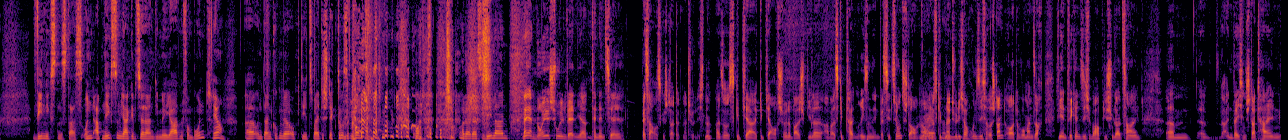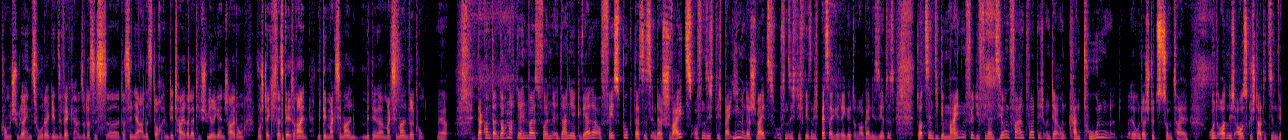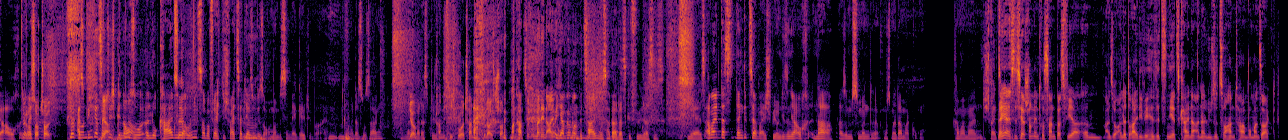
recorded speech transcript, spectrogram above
wenigstens das. Und ab nächstem Jahr gibt es ja dann die Milliarden vom Bund. Ja. Äh, und dann gucken wir, ob die zweite Steckdose kommt oder, oder das WLAN. Naja, neue Schulen werden ja tendenziell besser ausgestattet natürlich. Ne? Also es gibt ja, gibt ja auch schöne Beispiele, aber es gibt halt einen riesen Investitionsstau. Ne? Ja, und es gibt natürlich auch unsichere Standorte, wo man sagt, wie entwickeln sich überhaupt die Schülerzahlen? Ähm, äh, in welchen Stadtteilen kommen Schüler hinzu oder gehen sie weg. Also das ist, äh, das sind ja alles doch im Detail relativ schwierige Entscheidungen. Wo stecke ich das Geld rein? Mit dem maximalen, mit der maximalen Wirkung. Ja, da kommt dann doch noch der Hinweis von äh, Daniel Gwerder auf Facebook, dass es in der Schweiz offensichtlich, bei ihm in der Schweiz offensichtlich wesentlich besser geregelt und organisiert ist. Dort sind die Gemeinden für die Finanzierung verantwortlich und der Kanton äh, unterstützt zum Teil. Und ordentlich ausgestattet sind wir auch. Ja, das ist doch toll. Also klingt jetzt ja. natürlich genauso genau. lokal wie Sehr bei gut. uns, aber vielleicht die Schweiz hat ja mhm. sowieso auch mal ein bisschen mehr Geld überall. Mhm. Kann man das so sagen? ja, kann ich nicht beurteilen, aber vielleicht schon. Man hat so immer den Eindruck. Ja, wenn man ne? bezahlen muss, hat man das Gefühl, dass es mehr ist. Aber das, dann gibt es ja Beispiele und die sind ja auch nah. Also muss man, muss man da mal gucken. kann man mal in die Schweiz Naja, kommen. es ist ja schon interessant, dass wir, ähm, also alle drei, die wir hier sitzen, jetzt keine Analyse zur Hand haben, wo man sagt,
